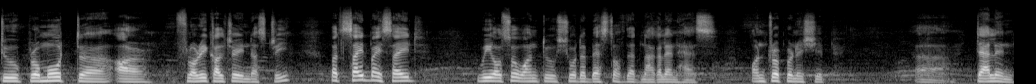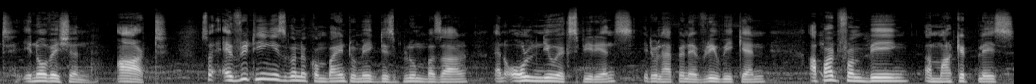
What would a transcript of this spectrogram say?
to promote uh, our floriculture industry. But side by side, we also want to show the best of that Nagaland has entrepreneurship, uh, talent, innovation, art. So, everything is going to combine to make this Bloom Bazaar an all new experience. It will happen every weekend. Apart from being a marketplace,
